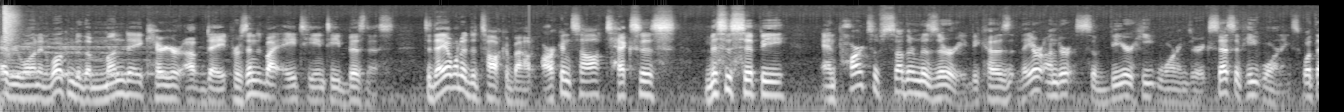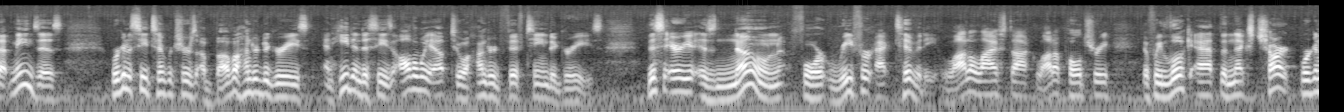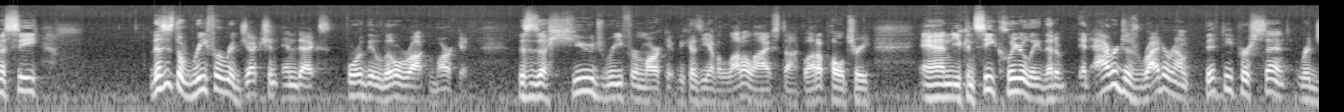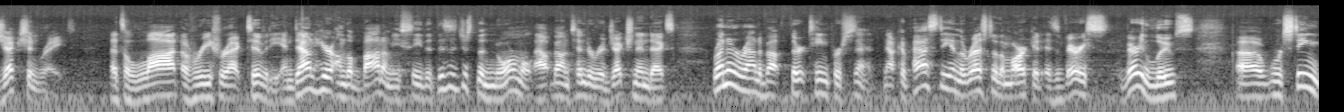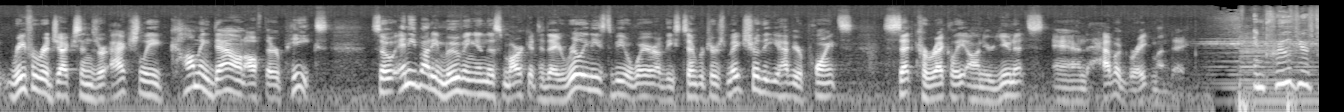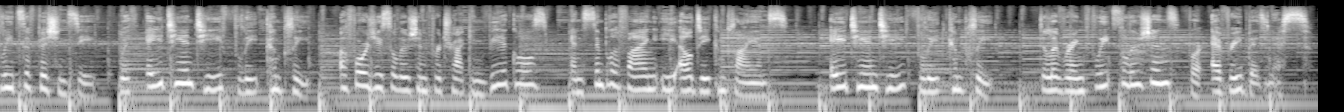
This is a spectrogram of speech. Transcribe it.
Everyone, and welcome to the Monday Carrier Update presented by AT&T Business. Today I wanted to talk about Arkansas, Texas, Mississippi, and parts of southern Missouri because they are under severe heat warnings or excessive heat warnings. What that means is we're going to see temperatures above 100 degrees and heat indices all the way up to 115 degrees. This area is known for reefer activity, a lot of livestock, a lot of poultry. If we look at the next chart, we're going to see this is the reefer rejection index for the Little Rock market. This is a huge reefer market because you have a lot of livestock, a lot of poultry, and you can see clearly that it averages right around 50% rejection rate. That's a lot of reefer activity. And down here on the bottom, you see that this is just the normal outbound tender rejection index running around about 13%. Now capacity in the rest of the market is very, very loose. Uh, we're seeing reefer rejections are actually coming down off their peaks. So anybody moving in this market today really needs to be aware of these temperatures. Make sure that you have your points set correctly on your units and have a great Monday. Improve your fleet's efficiency with AT&T Fleet Complete, a 4G solution for tracking vehicles and simplifying ELD compliance. AT&T Fleet Complete, delivering fleet solutions for every business.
